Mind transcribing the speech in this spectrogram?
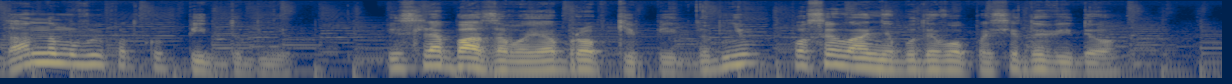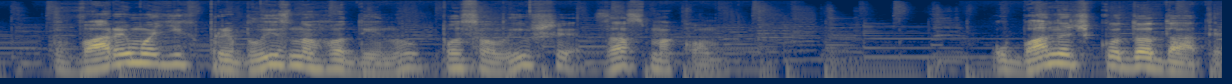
В даному випадку піддубнів. Після базової обробки піддубнів, посилання буде в описі до відео. Варимо їх приблизно годину, посоливши за смаком. У баночку додати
